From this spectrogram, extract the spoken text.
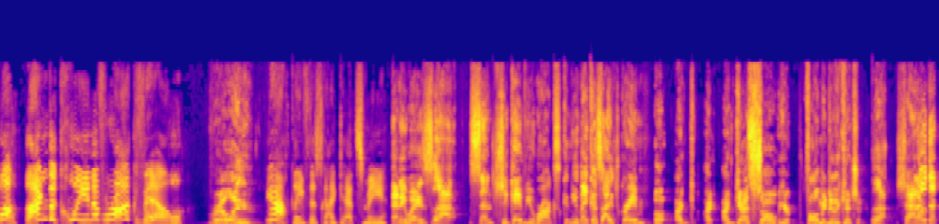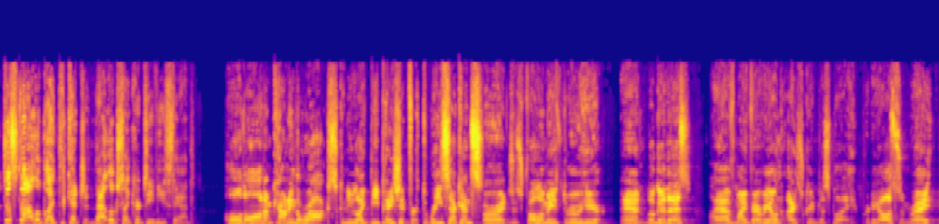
Well, I'm the queen of Rockville. Really? Yeah, Leaf, this guy gets me. Anyways, uh, since she gave you rocks, can you make us ice cream? Uh, I, I, I guess so. Here, follow me to the kitchen. Uh, Shadow, that does not look like the kitchen. That looks like your TV stand. Hold on, I'm counting the rocks. Can you, like, be patient for three seconds? All right, just follow me through here. And look at this. I have my very own ice cream display. Pretty awesome, right?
